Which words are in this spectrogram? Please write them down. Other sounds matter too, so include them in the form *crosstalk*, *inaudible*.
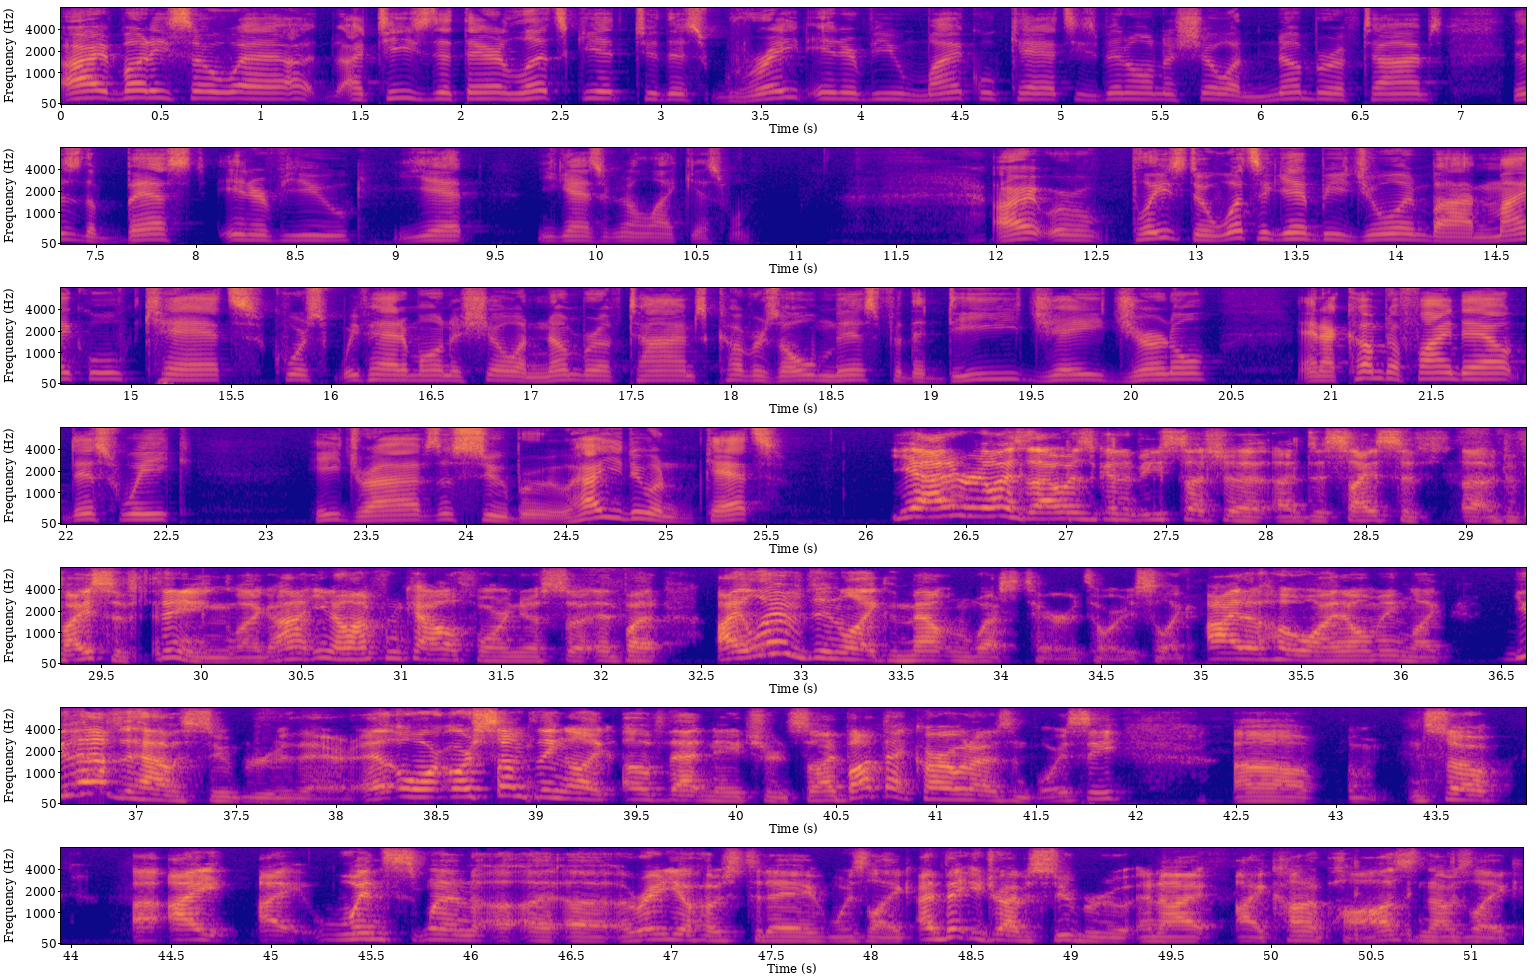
All right, buddy. So uh, I teased it there. Let's get to this great interview. Michael Katz, he's been on the show a number of times. This is the best interview yet. You guys are going to like this one. All right, we're pleased to once again be joined by Michael Katz. Of course, we've had him on the show a number of times, covers Ole Miss for the DJ Journal. And I come to find out this week he drives a Subaru. How you doing, Katz? Yeah, I didn't realize that was going to be such a, a decisive, uh, divisive thing. Like I, you know, I'm from California, so but I lived in like the Mountain West territory, so like Idaho, Wyoming, like you have to have a Subaru there, eh, or or something like of that nature. And so I bought that car when I was in Boise, um, and so I I when when a, a, a radio host today was like, "I bet you drive a Subaru," and I I kind of paused and I was like,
